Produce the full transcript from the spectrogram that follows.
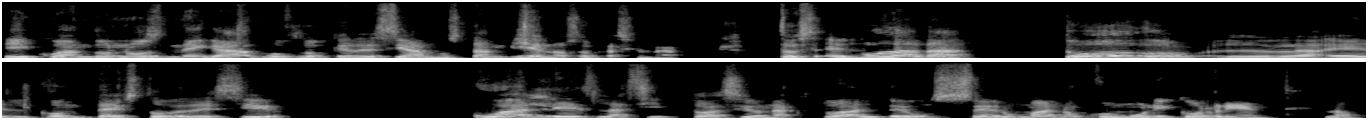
Y cuando nos negamos lo que deseamos, también nos ocasiona dukkha. Entonces, el Buda da todo el contexto de decir cuál es la situación actual de un ser humano común y corriente, ¿no?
